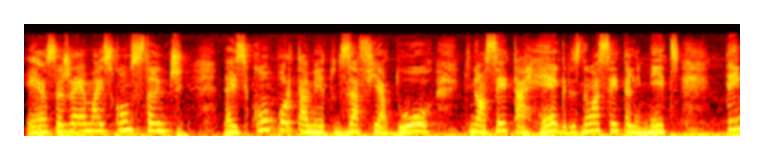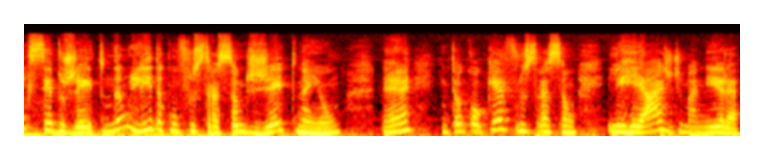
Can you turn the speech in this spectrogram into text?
Essa já é mais constante. Tá? Esse comportamento desafiador, que não aceita regras, não aceita limites, tem que ser do jeito, não lida com frustração de jeito nenhum, né? Então qualquer frustração ele reage de maneira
